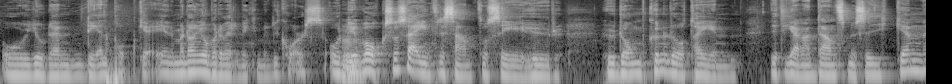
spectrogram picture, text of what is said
och gjorde en del popgrejer. Men de jobbade väldigt mycket med The Course. Och det mm. var också så intressant att se hur, hur de kunde då ta in lite grann dansmusiken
